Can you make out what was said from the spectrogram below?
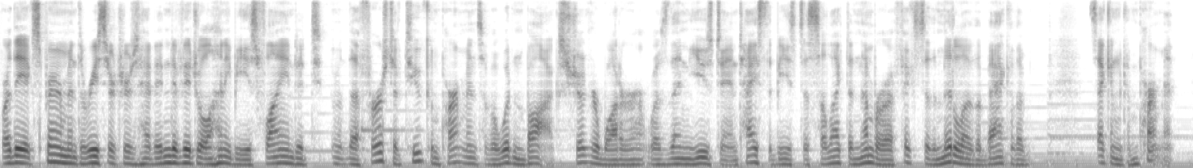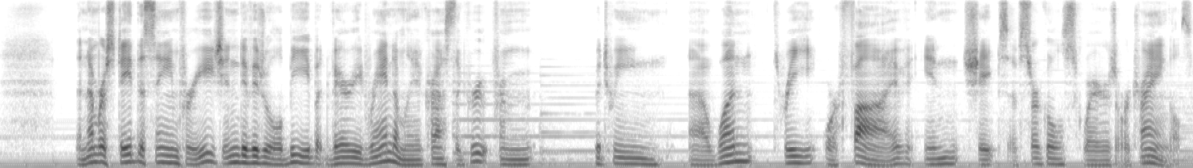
For the experiment, the researchers had individual honeybees fly into t- the first of two compartments of a wooden box. Sugar water was then used to entice the bees to select a number affixed to the middle of the back of the second compartment. The number stayed the same for each individual bee but varied randomly across the group from between uh, 1, 3, or 5 in shapes of circles, squares, or triangles.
